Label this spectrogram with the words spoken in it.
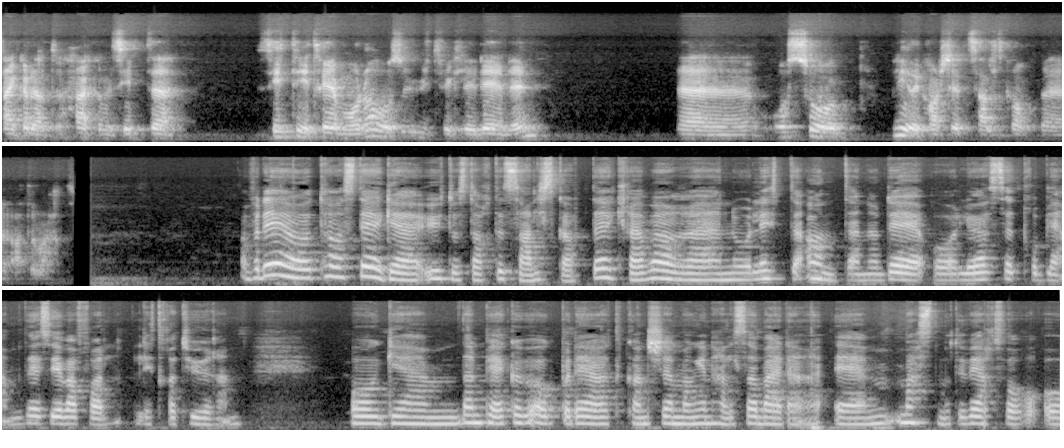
tenker det at her kan vi sitte, sitte i tre måneder og så utvikle ideen din. Eh, og så blir det kanskje et selskap eh, etter hvert. For det å ta steget ut og starte et selskap, det krever eh, noe litt annet enn det å løse et problem. Det sier i hvert fall litteraturen. Og eh, den peker jo òg på det at kanskje mange helsearbeidere er mest motivert for å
